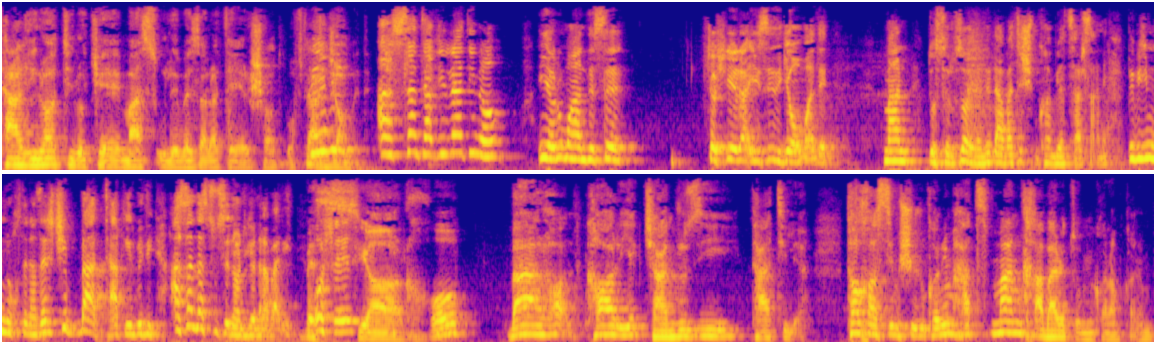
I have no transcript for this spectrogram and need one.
تغییراتی رو که مسئول وزارت ارشاد گفته انجام بده. اصلا تغییر ندینا این یارو مهندسه جاش یه رئیسی دیگه اومده. من دو سه روز آینده دعوتش می‌کنم بیاد سر صحنه ببینیم نقطه نظر چی بعد تغییر بدی. اصلا دست تو سناریو نبرید. بسیار خوب. به حال کار یک چند روزی تعطیله. تا خواستیم شروع کنیم حتما خبرتون می‌کنم خانم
